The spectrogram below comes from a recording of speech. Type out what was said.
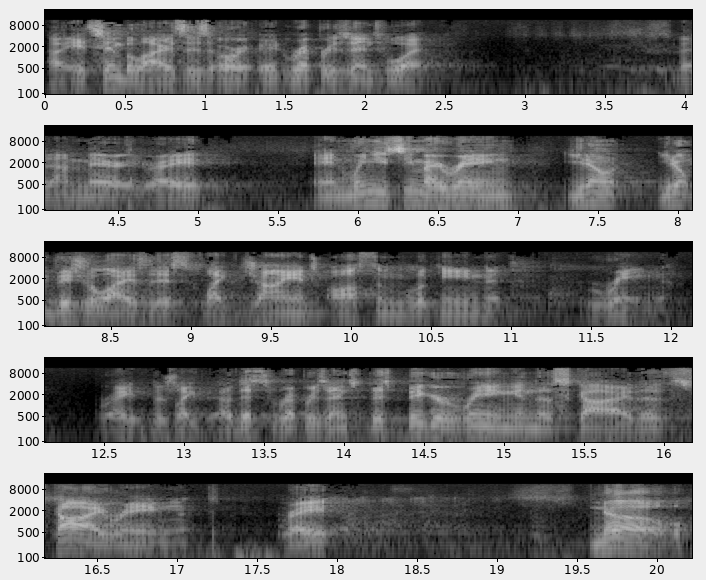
uh, it symbolizes or it represents what? That I'm married, right? And when you see my ring, you don't you don't visualize this like giant, awesome looking ring, right? There's like uh, this represents this bigger ring in the sky, the sky ring, right? No,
